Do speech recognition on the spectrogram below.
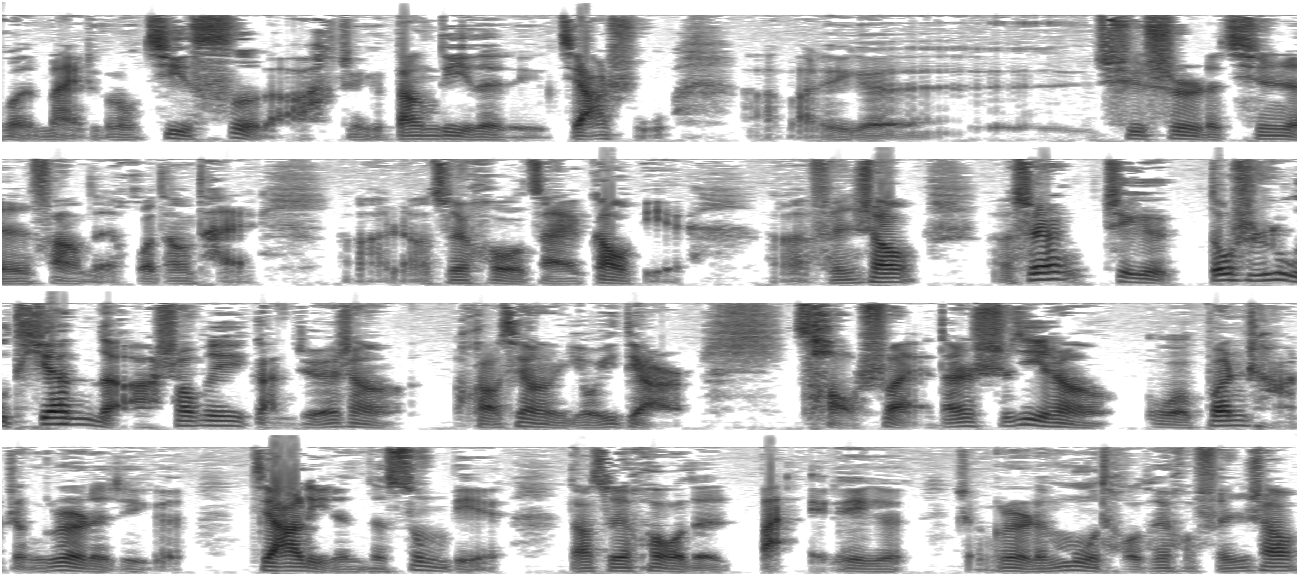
火、卖这种祭祀的啊，这个当地的这个家属啊，把这个去世的亲人放在火葬台啊，然后最后再告别啊，焚烧啊。虽然这个都是露天的啊，稍微感觉上好像有一点草率，但是实际上我观察整个的这个家里人的送别，到最后的摆这个整个的木头，最后焚烧。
